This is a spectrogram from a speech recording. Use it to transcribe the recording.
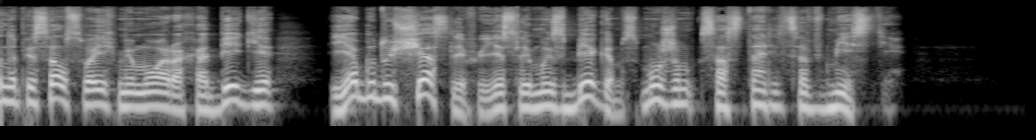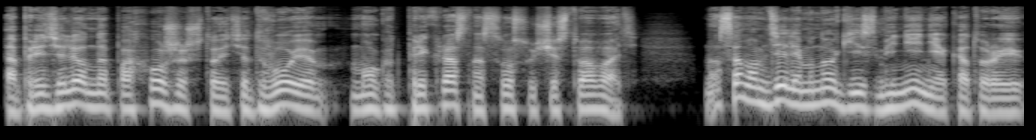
написал в своих мемуарах о беге «Я буду счастлив, если мы с бегом сможем состариться вместе». Определенно похоже, что эти двое могут прекрасно сосуществовать. На самом деле многие изменения, которые,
